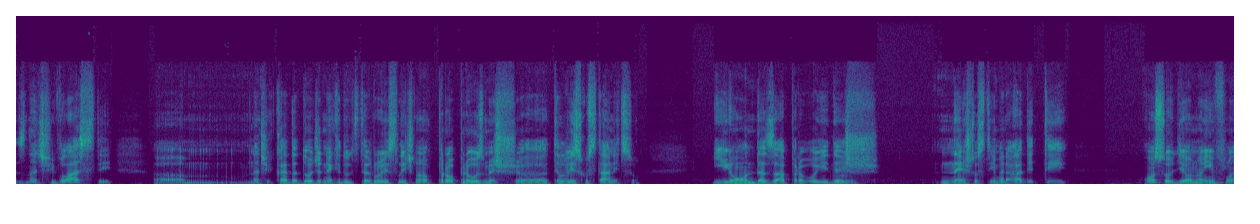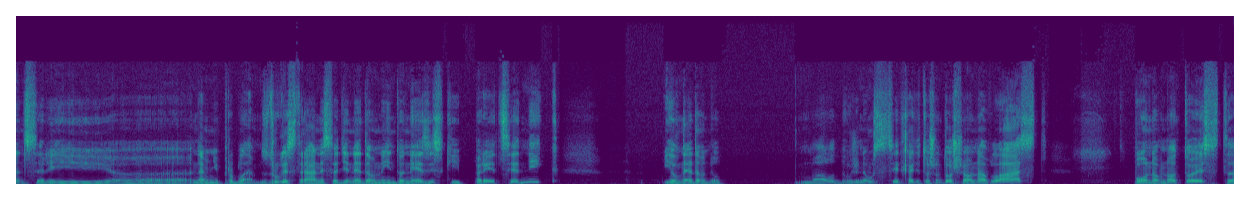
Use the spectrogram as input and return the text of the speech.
znači vlasti. Um, znači kada dođe neke diktature i slično, ono, prvo preuzmeš uh, televizijsku stanicu i onda zapravo ideš nešto s tim raditi. On su ovdje ono influenceri, uh, najmanji problem. S druge strane, sad je nedavno indonezijski predsjednik, ili nedavno malo duže, ne mogu se sjetiti kad je točno došao na vlast, ponovno, to jest uh,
